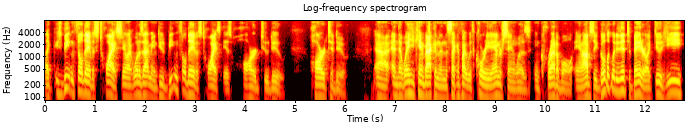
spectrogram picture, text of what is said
Like he's beaten Phil Davis twice. And you're like, what does that mean? Dude, beating Phil Davis twice is hard to do. Hard to do. Uh, and the way he came back and then the second fight with Corey Anderson was incredible. And obviously, go look what he did to Bader. Like, dude, he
